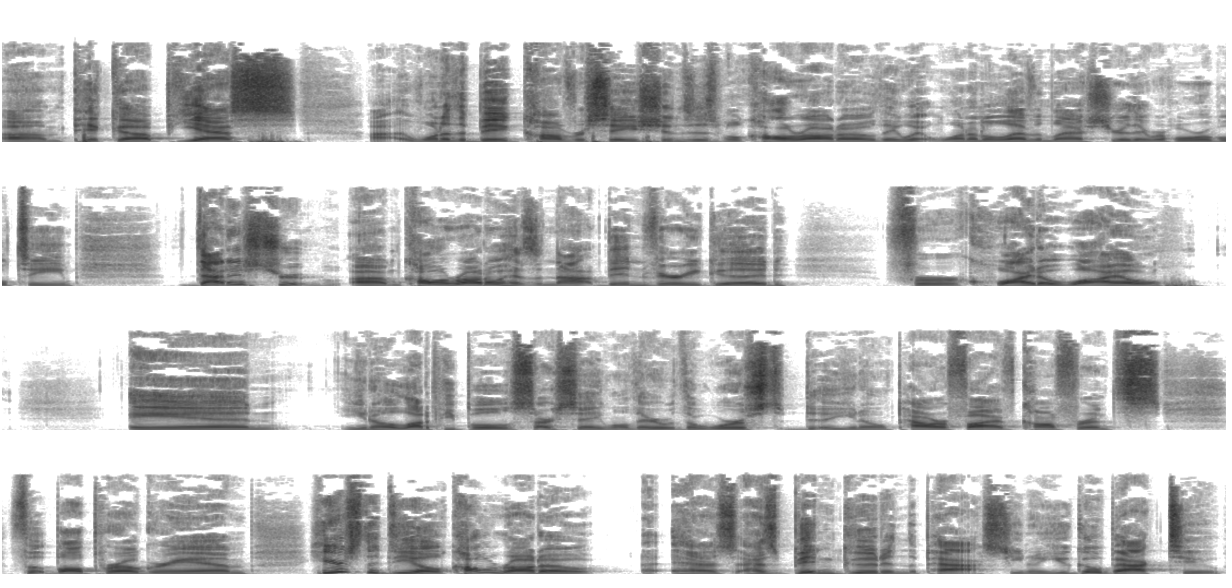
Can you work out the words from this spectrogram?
um, pickup. Yes, uh, one of the big conversations is well, Colorado they went one and eleven last year. They were a horrible team. That is true. Um, Colorado has not been very good for quite a while, and you know a lot of people are saying, well, they're the worst, you know, Power Five conference football program. Here's the deal: Colorado has has been good in the past. You know, you go back to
